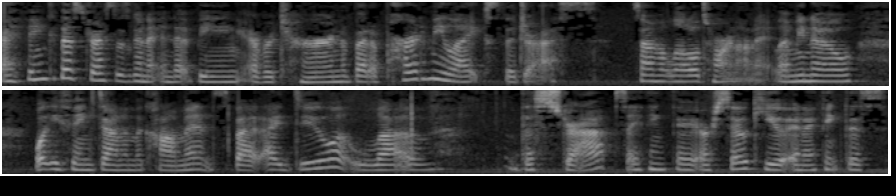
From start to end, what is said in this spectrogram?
I think this dress is gonna end up being a return, but a part of me likes the dress. So I'm a little torn on it. Let me know what you think down in the comments, but I do love the straps. I think they are so cute and I think this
